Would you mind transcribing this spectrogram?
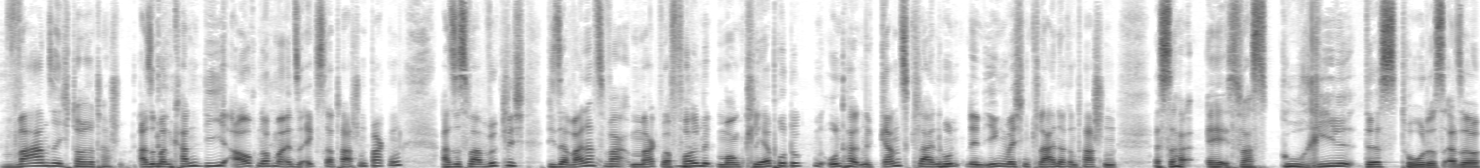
wahnsinnig teure Taschen. Also man kann die auch nochmal in so extra Taschen packen. Also es war wirklich, dieser Weihnachtsmarkt war voll mit Montclair-Produkten und halt mit ganz kleinen Hunden in irgendwelchen kleineren Taschen. Es war, ey, es war skurril des Todes. Also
